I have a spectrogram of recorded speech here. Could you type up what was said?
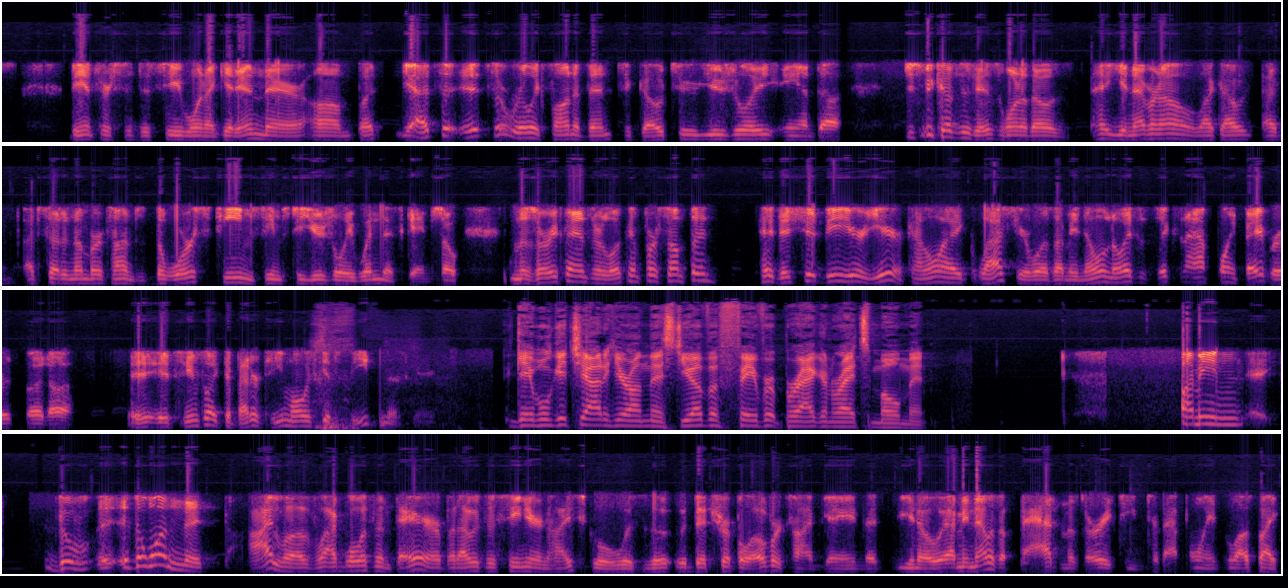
Be interested to see when I get in there. Um, but yeah, it's a it's a really fun event to go to usually, and uh, just because it is one of those, hey, you never know. Like I, I've, I've said a number of times, the worst team seems to usually win this game. So Missouri fans are looking for something. Hey, this should be your year, kind of like last year was. I mean, Illinois is a six and a half point favorite, but uh, it, it seems like the better team always gets beat in this game. Gabe, we'll get you out of here on this. Do you have a favorite bragging rights moment? I mean, the the one that I love, I wasn't there, but I was a senior in high school. Was the the triple overtime game that you know? I mean, that was a bad Missouri team to that point. Lost by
